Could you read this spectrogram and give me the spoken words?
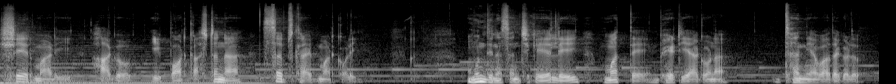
ಶೇರ್ ಮಾಡಿ ಹಾಗೂ ಈ ಪಾಡ್ಕಾಸ್ಟನ್ನು ಸಬ್ಸ್ಕ್ರೈಬ್ ಮಾಡ್ಕೊಳ್ಳಿ. ಮುಂದಿನ ಸಂಚಿಕೆಯಲ್ಲಿ ಮತ್ತೆ ಭೇಟಿಯಾಗೋಣ. ಧನ್ಯವಾದಗಳು.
